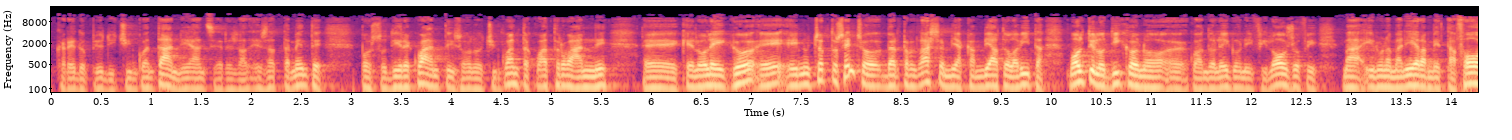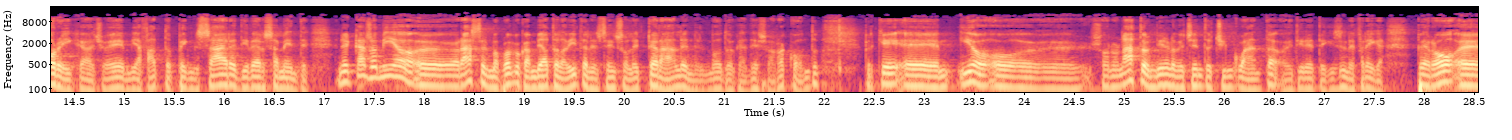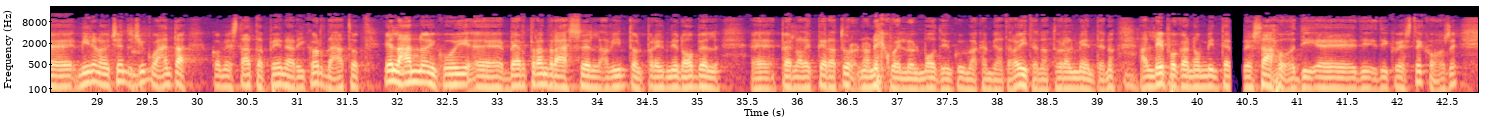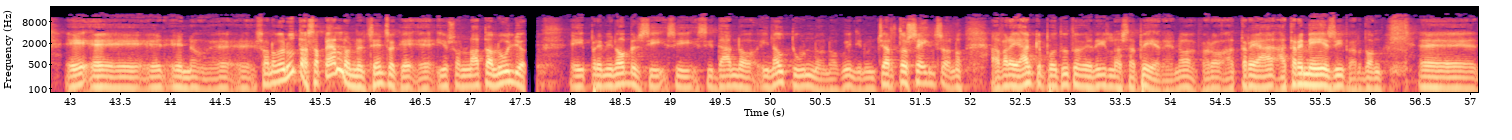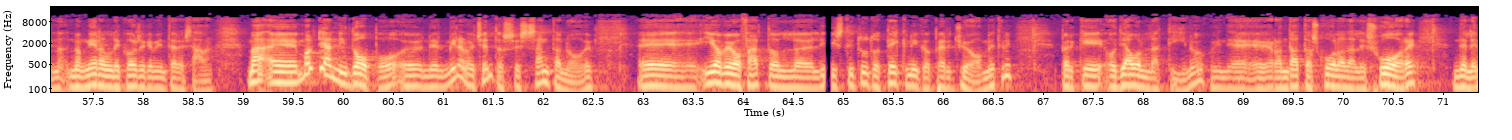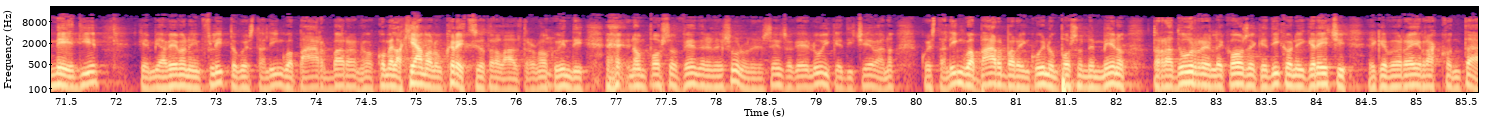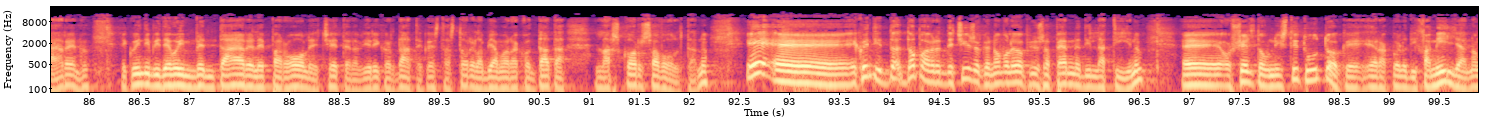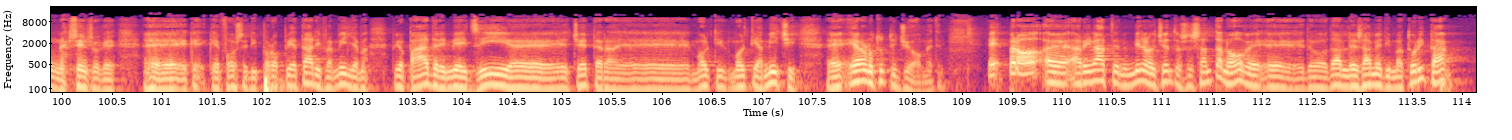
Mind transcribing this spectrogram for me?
credo più di 50 anni, anzi esattamente posso dire quanti, sono 54 anni che lo leggo e, e, in un certo senso Bertrand Russell mi ha cambiato la vita. Molti lo dicono quando leggono i filosofi, ma in una maniera metaforica, cioè mi ha fatto pensare diversamente. Nel caso mio Russell mi ha proprio cambiato cambiato la vita nel senso letterale, nel modo che adesso racconto, perché eh, io ho, eh, sono nato nel 1950, e direte chi se ne frega, però eh, 1950, come è stato appena ricordato, è l'anno in cui eh, Bertrand Russell ha vinto il premio Nobel eh, per la letteratura. Non è quello il modo in cui mi ha cambiato la vita, naturalmente. No? All'epoca non mi interessavo di, eh, di, di queste cose e, e no, sono venuto a saperlo nel senso che io sono nato a luglio e i premi Nobel si, si, si danno in autunno, no? quindi in un certo senso no? avrei anche potuto venirlo a sapere, no? però a tre, a tre mesi pardon, eh, non erano le cose che mi interessavano. Ma eh, molti anni dopo, eh, nel 1969, eh, io avevo fatto l'istituto tecnico per geometri perché odiavo il latino, quindi eh, ero andato a scuola dalle suore, nelle medie, che mi avevano inflitto questa lingua barbara, no? come la chiama Lucrezio tra l'altro, no? quindi eh, non posso offendere nessuno, nel senso che è lui che diceva no? questa lingua barbara in cui non posso nemmeno tradurre le cose che dicono i greci e che vorrei raccontare, e quindi mi devo inventare le parole, eccetera. Vi ricordate, questa storia l'abbiamo raccontata la scorsa volta. E, eh, e, quindi do, dopo aver deciso che non volevo più saperne di latino, eh, ho scelto un istituto che era quello di famiglia, non nel senso che, eh, che, che fosse di proprietà di famiglia, ma mio padre, i miei zii, eh, eccetera, eh, molti, molti, amici, eh, erano tutti geometri. Eh, però eh, arrivato nel 1969 dovevo dare l'esame di maturità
